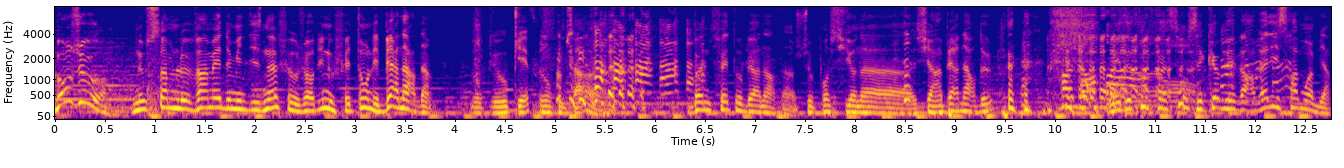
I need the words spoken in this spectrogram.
Bonjour Bonjour, nous sommes le 20 mai 2019 et aujourd'hui nous fêtons les Bernardins. Donc euh, ok, faisons comme ça. Bonne fête aux Bernardins. Je sais pas s'il y en a, s'il y a un Bernard 2. Mais de toute façon, c'est comme les Varvel, il sera moins bien.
